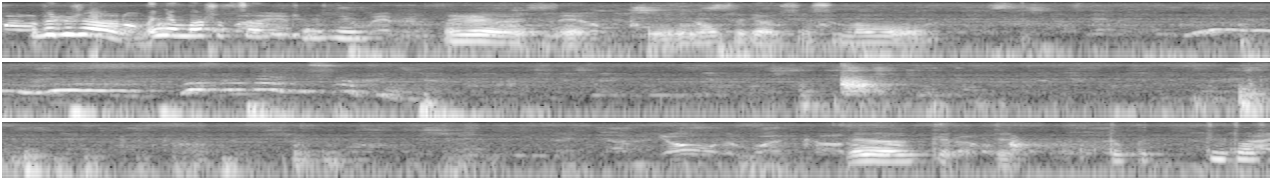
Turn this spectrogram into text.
follow Он tunnel. мне больше всего Ну, придется самому. The one called Э, ты- ты- Только ты только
